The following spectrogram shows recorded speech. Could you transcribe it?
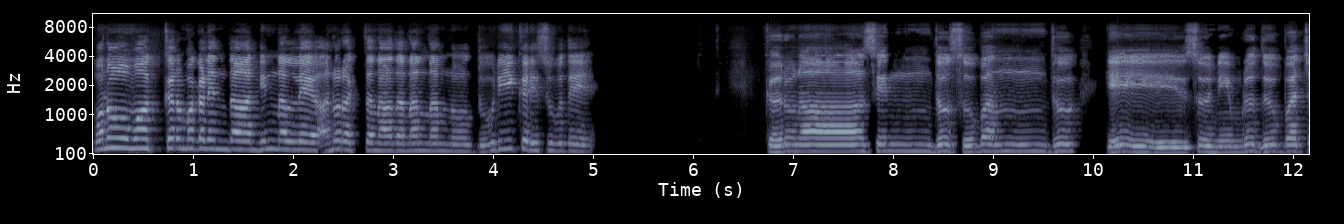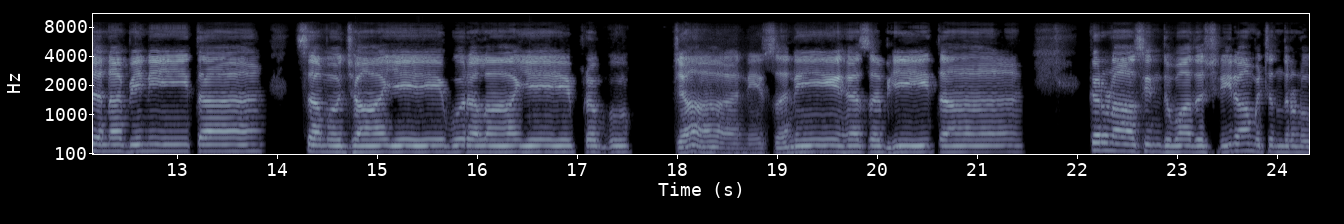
ಮನೋಮಕರ್ಮಗಳಿಂದ ನಿನ್ನಲ್ಲೇ ಅನುರಕ್ತನಾದ ನನ್ನನ್ನು ದೂರೀಕರಿಸುವುದೇ. ಕರುಣಾ ಸಿಂಧು ಸುಬಂಧು ಕೇಸುನಿ ಮೃದು ಬಚನ ವಿನೀತ. ಸಮುಜಾಯೇ ಉರಲಾಯೇ ಪ್ರಭು, ಜಾನಿ ಸನೇಹ ಸಭೀತ. ಕರುಣಾ ಸಿಂಧುವಾದ ಶ್ರೀರಾಮಚಂದ್ರನು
